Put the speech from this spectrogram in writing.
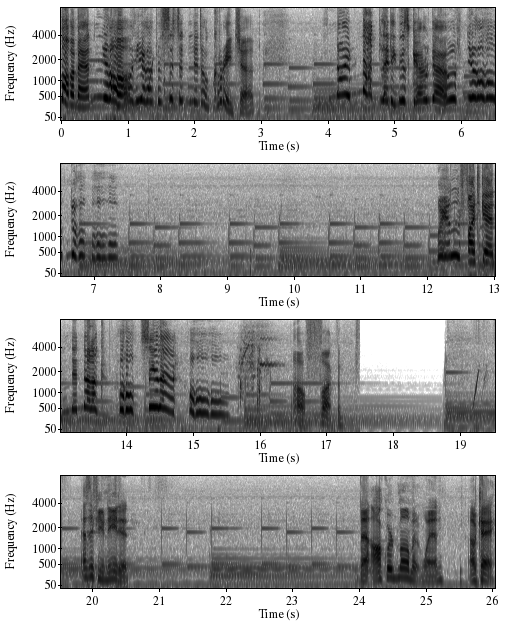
Bomberman, oh, you're a persistent little creature. I'm not letting this girl go. No, no. We'll fight again in Nunuk. Oh, see you there. Oh, oh fuck. But as if you need it. That awkward moment when... Okay.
